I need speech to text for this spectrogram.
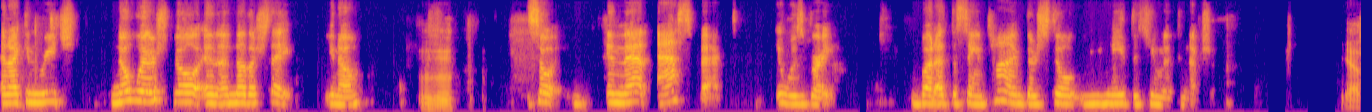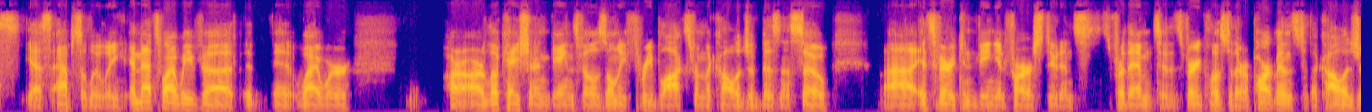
and I can reach Nowheresville in another state, you know? Mm-hmm. So, in that aspect, it was great. But at the same time, there's still, you need the human connection. Yes, yes, absolutely, and that's why we've uh, why we're our, our location in Gainesville is only three blocks from the College of Business, so uh, it's very convenient for our students for them to it's very close to their apartments to the college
